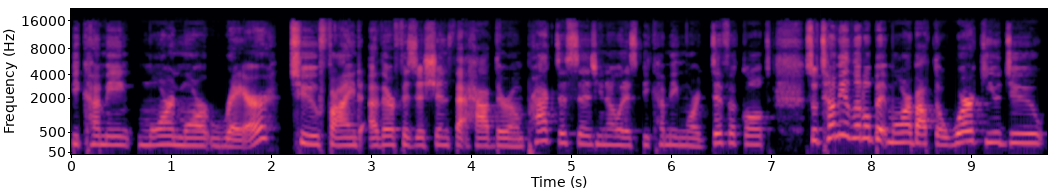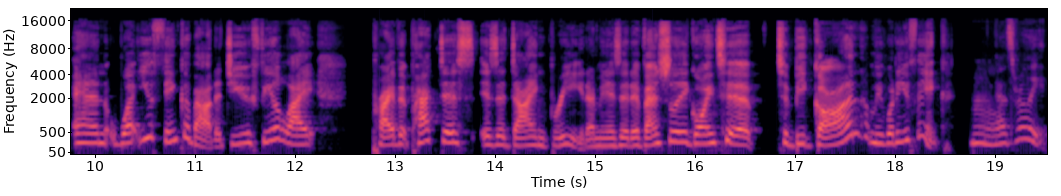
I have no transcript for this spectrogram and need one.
becoming more and more rare to find other physicians that have their own practices. You know, it is becoming more difficult. So tell me a little bit more about the work you do and what you think about it. Do you feel like private practice is a dying breed? I mean, is it eventually going to to be gone? I mean, what do you think? Mm, that's really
